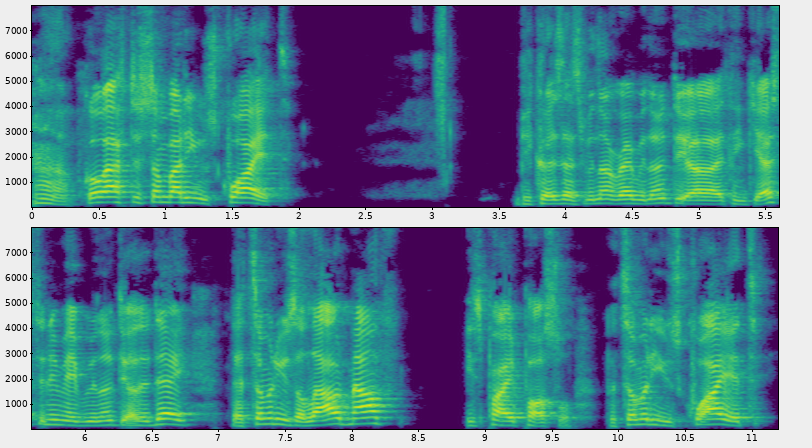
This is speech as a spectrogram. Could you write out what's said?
Go after somebody who's quiet. Because as we learned, right, we learned the, uh, I think yesterday, maybe we learned the other day, that somebody who's a loud mouth is probably possible. But somebody who's quiet,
